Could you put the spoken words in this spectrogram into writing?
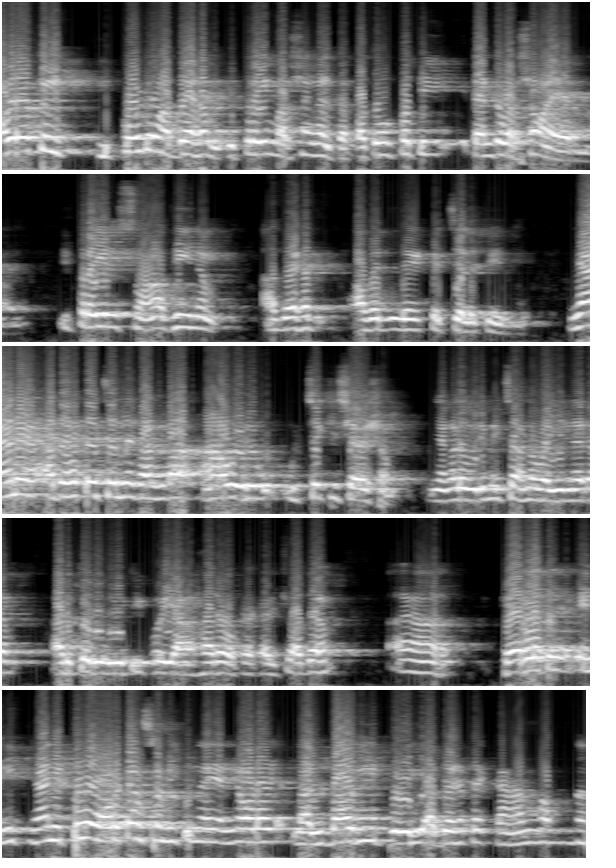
അവരൊക്കെ ഇപ്പോഴും അദ്ദേഹം ഇത്രയും വർഷങ്ങൾക്ക് പത്ത് മുപ്പത്തി രണ്ട് വർഷമായിരുന്നു ഇത്രയും സ്വാധീനം അദ്ദേഹം അവരിലേക്ക് ചെലുത്തിയിരുന്നു. ഞാൻ അദ്ദേഹത്തെ ചെന്ന് കണ്ട ആ ഒരു ഉച്ചയ്ക്ക് ശേഷം ഞങ്ങൾ ഒരുമിച്ചാണ് വൈകുന്നേരം അടുത്തൊരു വീട്ടിൽ പോയി ആഹാരമൊക്കെ കഴിച്ചു. അദ്ദേഹം കേരളത്തിൽ എനിക്ക് ഞാൻ ഇപ്പോഴും ഓർക്കാൻ ശ്രമിക്കുന്ന എന്നോട് നൽബാരിയിൽ പോയി അദ്ദേഹത്തെ കാണണം എന്ന്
